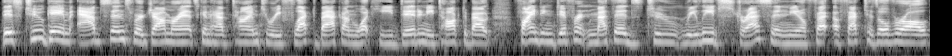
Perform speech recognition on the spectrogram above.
this two game absence where Ja Morant's going to have time to reflect back on what he did, and he talked about finding different methods to relieve stress and, you know, fe- affect his overall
